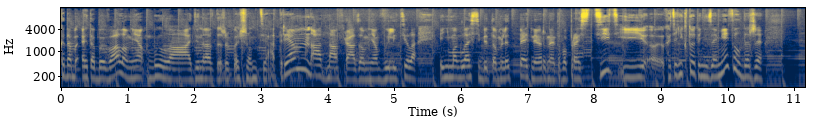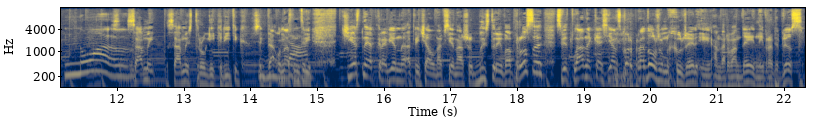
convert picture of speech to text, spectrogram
когда бы это бывало, у меня было один раз даже в Большом театре. Одна фраза у меня вылетела. Я не могла себе там лет пять, наверное, этого простить. И э, хотя никто это не заметил даже, но... э, Самый, самый строгий критик всегда у нас Да. внутри. Честно и откровенно отвечала на все наши быстрые вопросы. Светлана Касьян. Скоро продолжим. Хужель и Андер Ван Дей на Европе+. плюс.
